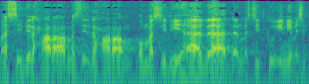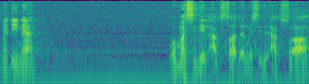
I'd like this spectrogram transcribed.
Masjidil Haram, Masjidil Haram, wa masjidi hadza dan masjidku ini Masjid Madinah. Wa Masjidil Aqsa dan Masjidil Aqsa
